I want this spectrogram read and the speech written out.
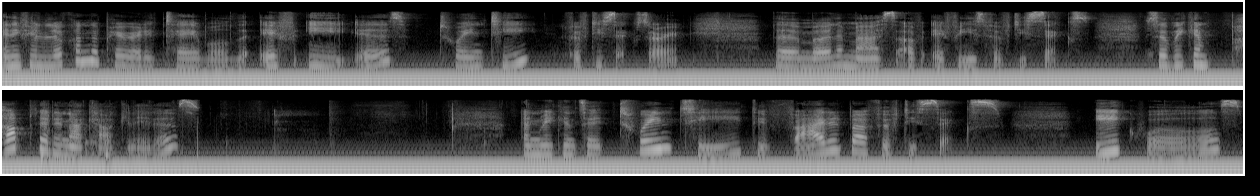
and if you look on the periodic table the Fe is 20 56 sorry the molar mass of Fe is 56. So we can pop that in our calculators and we can say 20 divided by 56 equals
